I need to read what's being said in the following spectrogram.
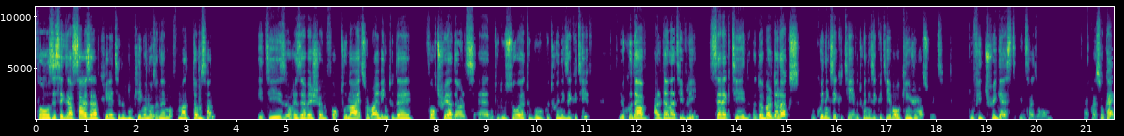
For this exercise I have created a booking under the name of Matt Thompson. It is a reservation for two nights arriving today for three adults and to do so I had to book a twin executive. You could have alternatively selected a double deluxe, a queen executive, a twin executive or a king junior suite to fit three guests inside the room. I press OK.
